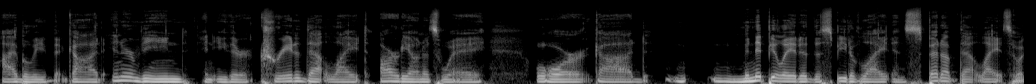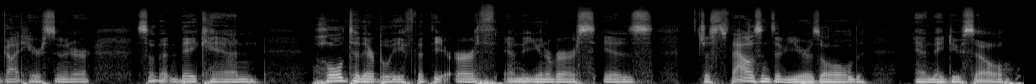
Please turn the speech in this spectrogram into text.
I believe that God intervened and either created that light already on its way or God manipulated the speed of light and sped up that light so it got here sooner so that they can hold to their belief that the earth and the universe is just thousands of years old and they do so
